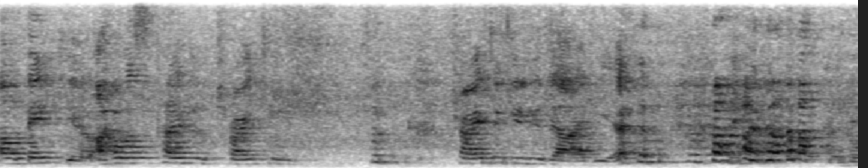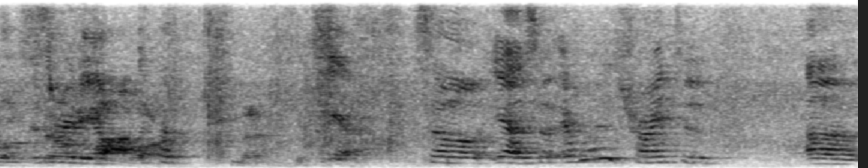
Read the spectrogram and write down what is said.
Oh, thank you. I was kind of trying to trying to give you the idea. It's really hot. Yeah. So yeah, so everyone is trying to uh,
